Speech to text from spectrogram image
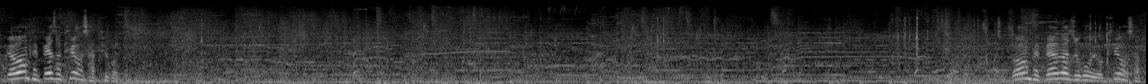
뼈방패 빼서 킬러가 잡히거든. 뼈방패 빼가지고 이거 킬러가 잡혀.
